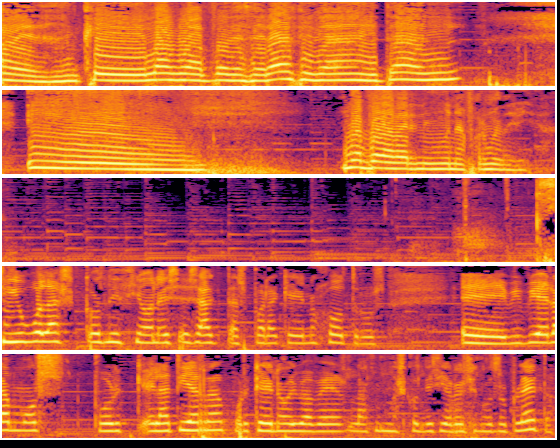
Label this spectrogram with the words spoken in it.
a ver, que el agua puede ser ácida y tal y no puede haber ninguna forma de vida. si hubo las condiciones exactas para que nosotros eh, viviéramos por, la Tierra, ¿por qué no iba a haber las mismas condiciones en otro planeta?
